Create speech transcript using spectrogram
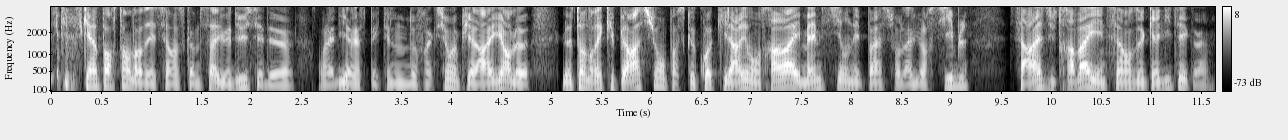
Ce qui, ce qui est important dans des séances comme ça, Yodu, c'est de, on l'a dit, respecter le nombre de fractions et puis à la rigueur le, le temps de récupération, parce que quoi qu'il arrive, on travaille, même si on n'est pas sur l'allure cible, ça reste du travail et une séance de qualité quand même.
